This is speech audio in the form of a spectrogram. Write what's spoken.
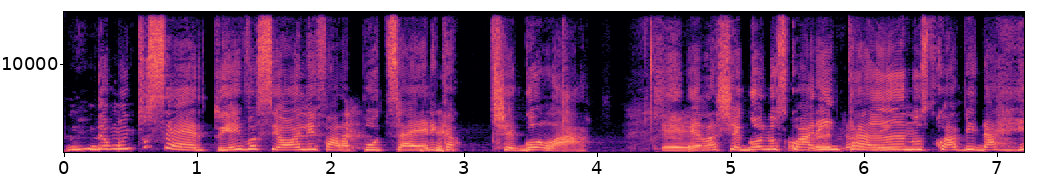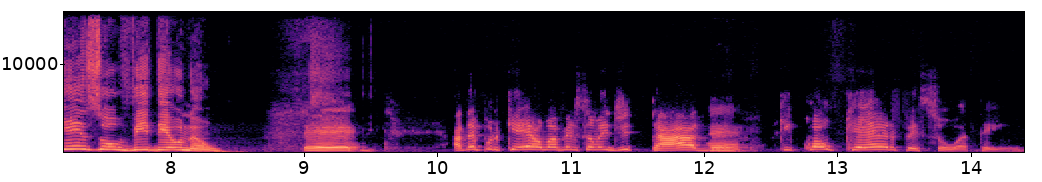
não deu muito certo. E aí você olha e fala, putz, a Erika chegou lá. É, ela chegou nos 40 anos com a vida resolvida e eu não. É. Até porque é uma versão editada. É que qualquer pessoa tem.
